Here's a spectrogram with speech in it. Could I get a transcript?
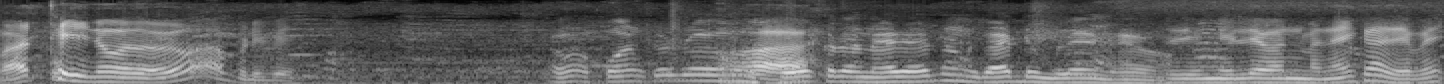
વાઠી નો હો આપણી ભાઈ ફોન કર્યો છોકરાને હતો ને ગાડીમાં લઈને આવ્યો. ડ્રીમ ઇલેવનમાં નાખ્યા ભાઈ.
